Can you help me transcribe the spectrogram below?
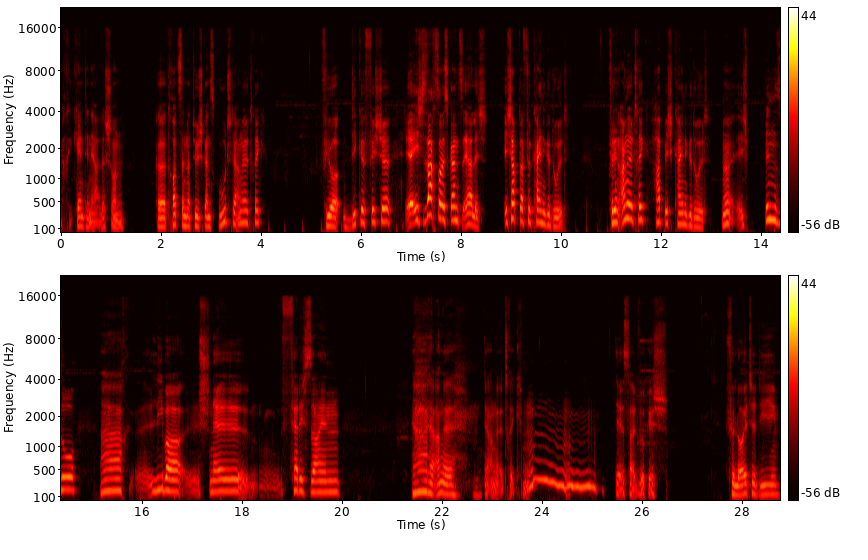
Ach, ihr kennt den ja alle schon. Äh, trotzdem natürlich ganz gut, der Angeltrick. Für dicke Fische. Ja, ich sag's euch ganz ehrlich. Ich habe dafür keine Geduld. Für den Angeltrick habe ich keine Geduld. Ne? Ich bin so, ach, lieber schnell fertig sein. Ja, der Angel, der Angeltrick. Hm, der ist halt wirklich für Leute, die,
